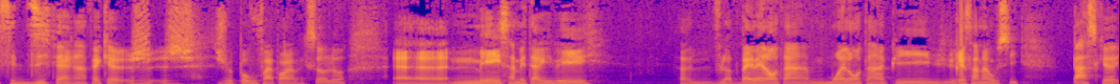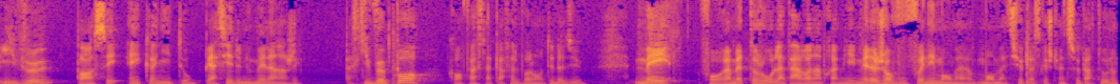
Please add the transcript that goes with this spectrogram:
c'est différent. Fait que je, je, veux pas vous faire peur avec ça là, euh, mais ça m'est arrivé, ça bien bien longtemps, moins longtemps, puis récemment aussi, parce qu'il veut passer incognito puis essayer de nous mélanger, parce qu'il veut pas qu'on fasse la parfaite volonté de Dieu. Mais faut remettre toujours la parole en premier. Mais là, je vais vous finir mon, mon Matthieu parce que je suis un peu partout. Là.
